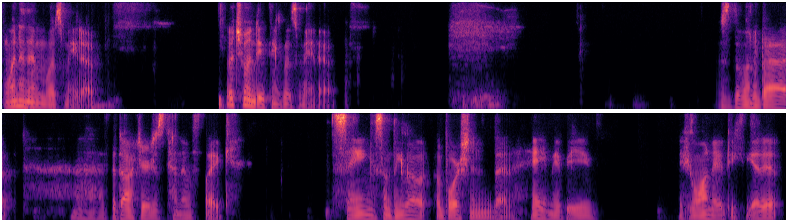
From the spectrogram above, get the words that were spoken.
one of them was made up. Which one do you think was made up? Was the one about uh, the doctor just kind of like saying something about abortion that, hey, maybe if you want it, you can get it?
